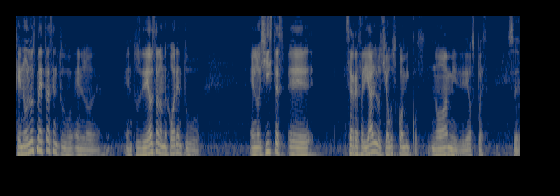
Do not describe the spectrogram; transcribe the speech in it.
que no los metas en, tu, en, lo, en tus videos, a lo mejor en, tu, en los chistes. eh, se refería a los shows cómicos, no a mis videos, pues. Sí.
